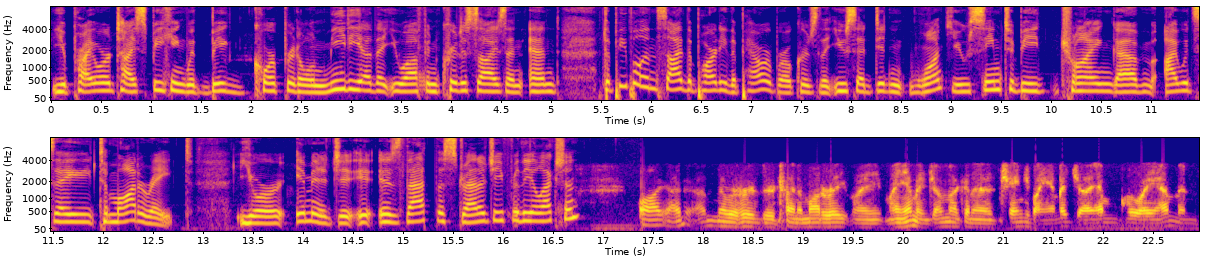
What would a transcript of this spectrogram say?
you prioritize speaking with big corporate owned media that you often criticize, and, and the people inside the party, the power brokers that you said didn't want you, seem to be trying, um, I would say, to moderate your image. Is that the strategy for the election? Well, I, have never heard they're trying to moderate my my image. I'm not going to change my image. I am who I am, and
